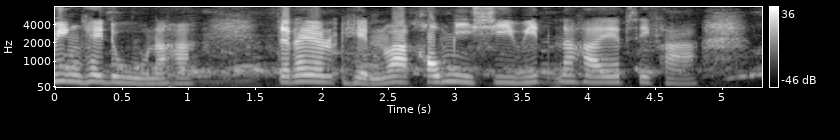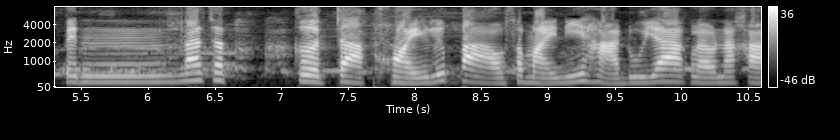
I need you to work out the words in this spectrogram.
วิ่งให้ดูนะคะ จะได้เห็นว่าเขามีชีวิตนะคะ FC ค่ะเป็นน่าจะเกิดจากหอยหรือเปล่าสมัยนี้หาดูยากแล้วนะคะ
